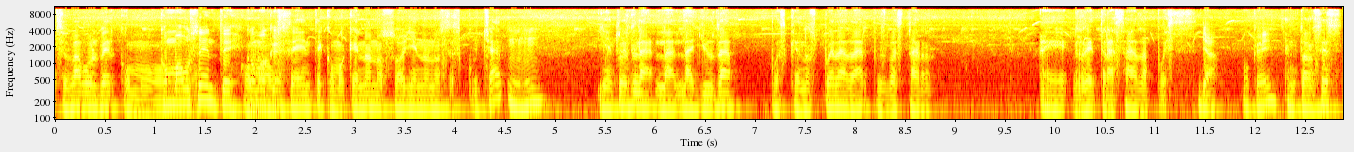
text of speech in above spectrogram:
se va a volver como como ausente como, ausente como que no nos oye no nos escucha. Y entonces la, ayuda pues que nos pueda dar pues va a estar eh, retrasada pues. Ya ok. Entonces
